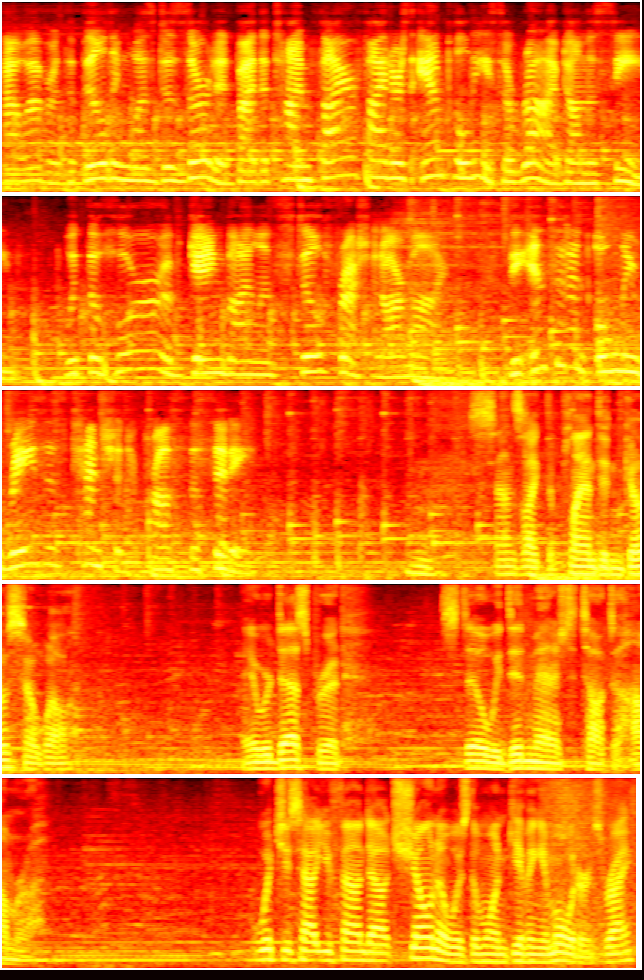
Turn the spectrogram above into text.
However, the building was deserted by the time firefighters and police arrived on the scene. With the horror of gang violence still fresh in our minds, the incident only raises tension across the city. Sounds like the plan didn't go so well. They were desperate. Still, we did manage to talk to Hamura. Which is how you found out Shono was the one giving him orders, right?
